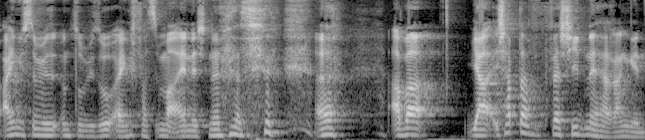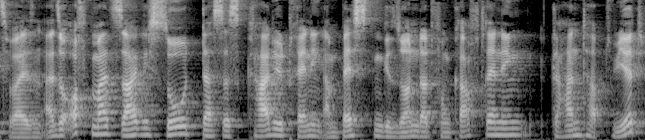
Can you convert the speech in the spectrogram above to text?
eigentlich sind wir uns sowieso eigentlich fast immer einig. Ne? Das, äh, aber ja, ich habe da verschiedene Herangehensweisen. Also oftmals sage ich so, dass das Cardio-Training am besten gesondert vom Krafttraining gehandhabt wird.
